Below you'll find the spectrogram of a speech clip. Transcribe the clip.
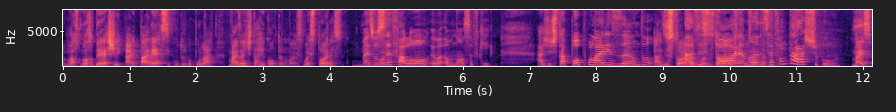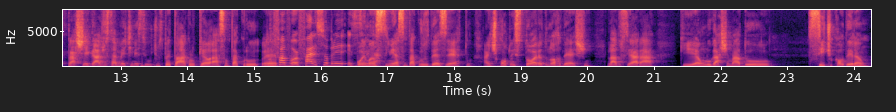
o nosso Nordeste. Aí parece cultura popular. Mas a gente tá recontando uma, uma história. Mas você fora. falou, eu- nossa, eu fiquei. A gente tá popularizando As histórias. as algumas histórias. Mano, isso é fantástico. Mas pra chegar justamente nesse último espetáculo, que é a Santa Cruz. Por É, favor, fale sobre esse Boi. Mansinho e a Santa Cruz do Deserto. A gente conta uma história do Nordeste, lá do Ceará, que é um lugar chamado Sítio Caldeirão,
